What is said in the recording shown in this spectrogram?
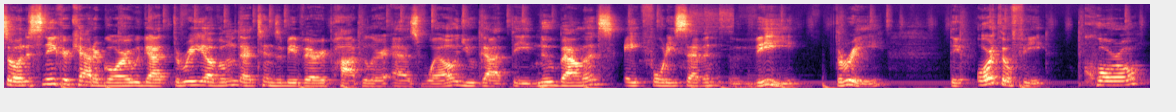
So in the sneaker category, we got three of them that tends to be very popular as well. You got the New Balance 847 V3, the Orthofeet Coral,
